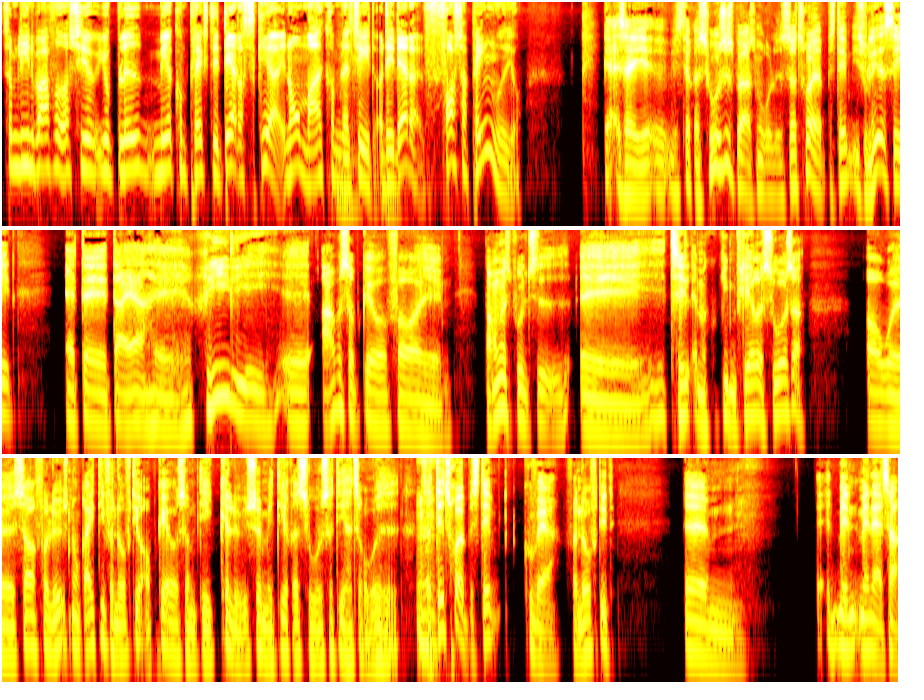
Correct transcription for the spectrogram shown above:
som Line Barfod også siger, jo blevet mere komplekst. Det er der, der sker enormt meget kriminalitet, og det er der, der fosser penge ud jo. Ja, altså, hvis det er ressourcespørgsmålet, så tror jeg bestemt isoleret set, at øh, der er øh, rigelige øh, arbejdsopgaver for øh, bagmandspolitiet øh, til, at man kunne give dem flere ressourcer, og øh, så få løst nogle rigtig fornuftige opgaver, som de ikke kan løse med de ressourcer, de har til rådighed. Mm-hmm. Så det tror jeg bestemt kunne være fornuftigt. Øhm, men, men altså,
